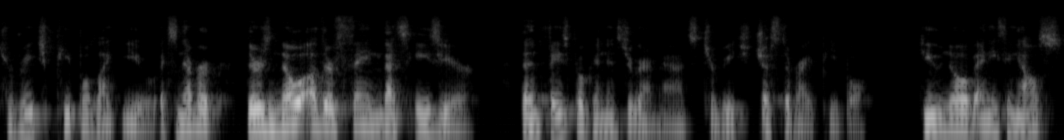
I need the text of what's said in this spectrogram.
to reach people like you. It's never there's no other thing that's easier than Facebook and Instagram ads to reach just the right people. Do you know of anything else?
